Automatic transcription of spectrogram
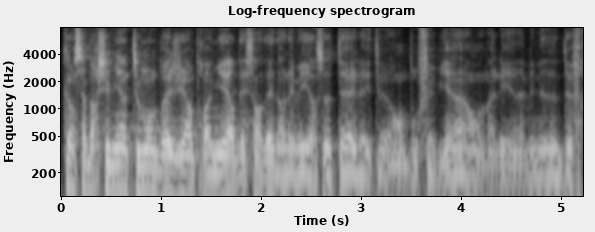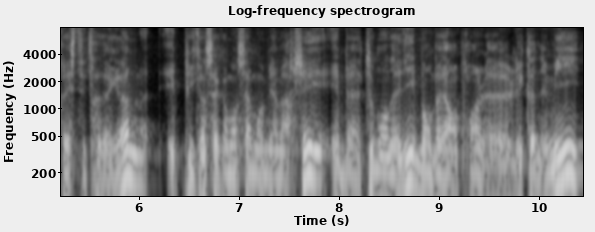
Quand ça marchait bien, tout le monde voyageait en première, descendait dans les meilleurs hôtels, et on bouffait bien, on allait, on avait des notes de frais, c'était très agréable. Et puis quand ça commençait à moins bien marcher, eh ben tout le monde a dit bon ben on prend l'économie,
